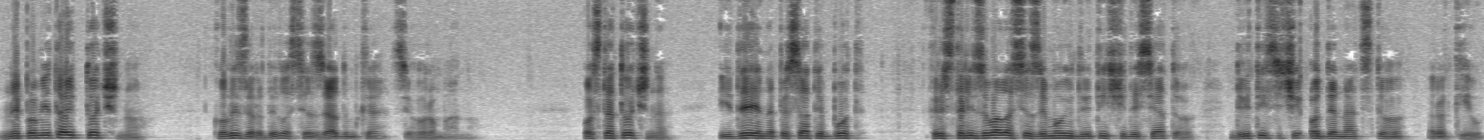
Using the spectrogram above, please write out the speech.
Не пам'ятаю точно, коли зародилася задумка цього роману. Остаточна ідея написати бот кристалізувалася зимою 2010-2011 років,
